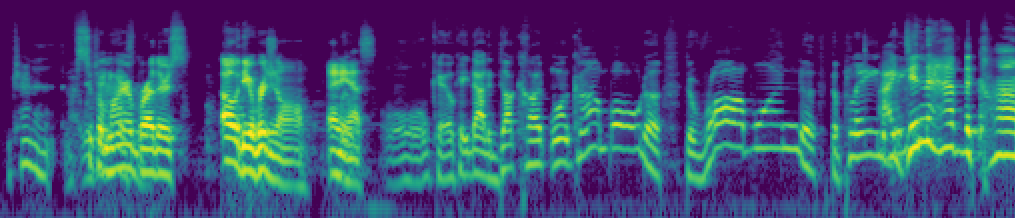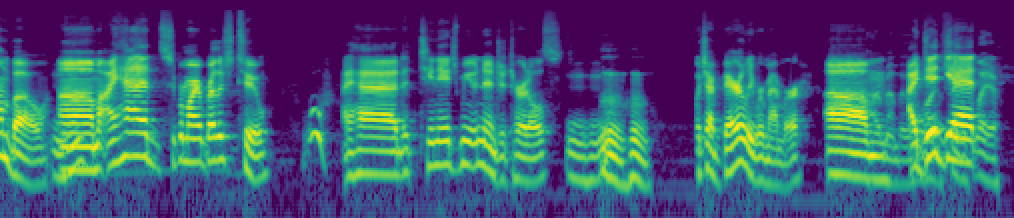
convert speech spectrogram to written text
I'm trying to which Super Mario? Brothers. Oh, the original NES. Oh, okay, okay. Now the Duck Hunt one combo, the the Rob one, the the plane. the I didn't have the combo. Mhm. Um, I had Super Mario Brothers 2. Woo. I had Teenage Mutant Ninja Turtles, Mhm. hmm which I barely remember. Um, I I, remember. it was one did get. player.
